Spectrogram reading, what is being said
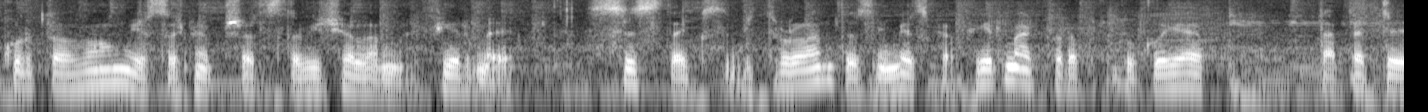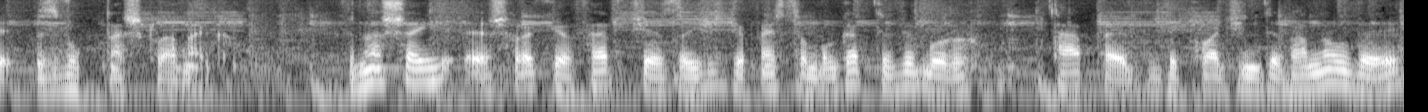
hurtową jesteśmy przedstawicielem firmy Systex Vitrulam. To jest niemiecka firma, która produkuje tapety z włókna szklanego. W naszej e, szerokiej ofercie znajdziecie Państwo bogaty wybór tapet, wykładzin dywanowych,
